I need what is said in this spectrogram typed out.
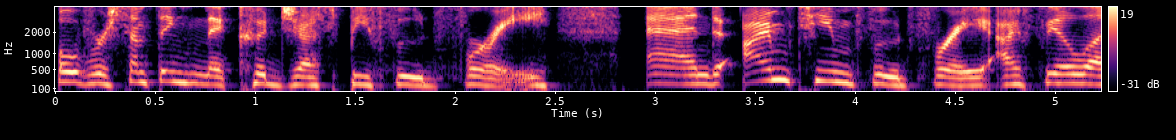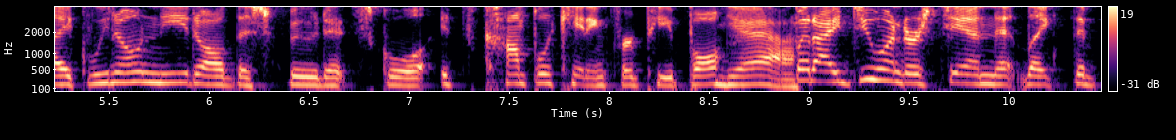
over something that could just be food free. And I'm team food free. I feel like we don't need all this food at school. It's complicating for people. Yeah. But I do understand that like the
